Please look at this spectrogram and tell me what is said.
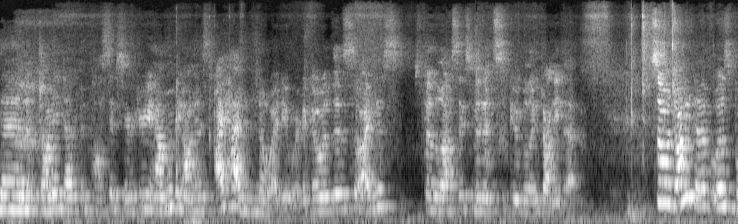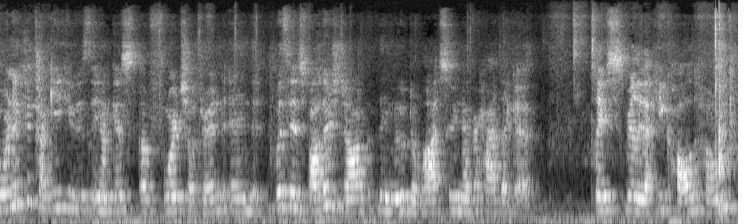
Then Johnny Depp and plastic surgery. I'm gonna be honest, I had no idea where to go with this, so I just spent the last six minutes googling Johnny Depp. So Johnny Depp was born in Kentucky. He was the youngest of four children, and with his father's job, they moved a lot, so he never had like a place really that he called home.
